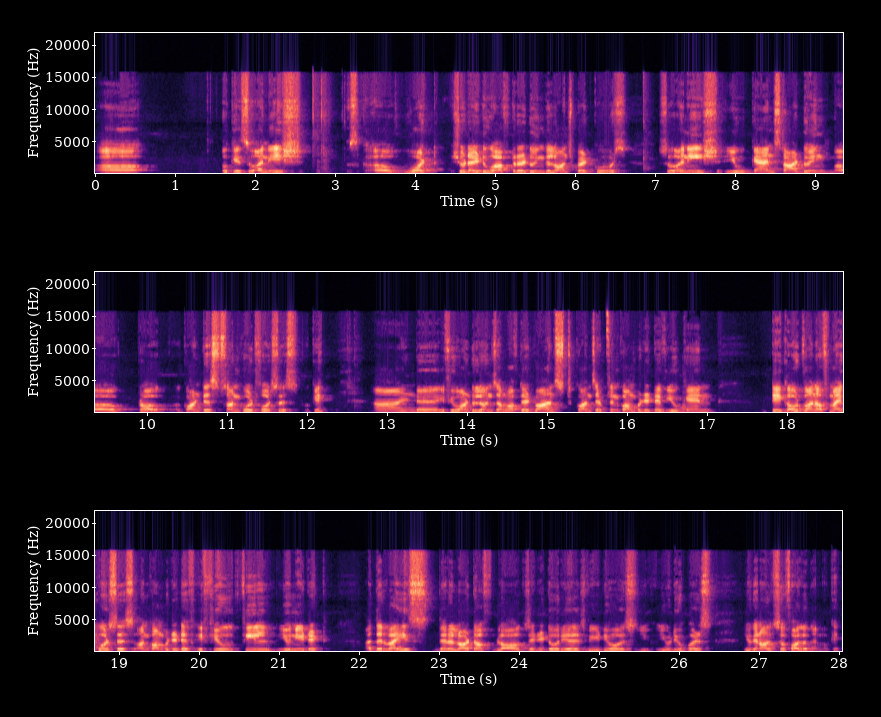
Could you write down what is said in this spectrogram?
Uh, okay so anish uh, what should i do after doing the launchpad course? So anish you can start doing uh, contests on codeforces okay? And uh, if you want to learn some of the advanced concepts in competitive you can take out one of my courses on competitive if you feel you need it. Otherwise there are a lot of blogs editorials videos youtubers you can also follow them okay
